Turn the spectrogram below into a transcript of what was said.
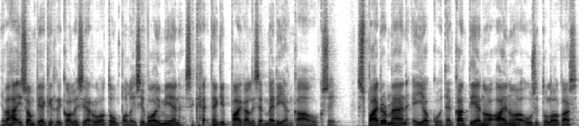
ja vähän isompiakin rikollisia ruotuun poliisivoimien sekä etenkin paikallisen median kauhuksi. Spider-Man ei ole kuitenkaan tienoa ainoa uusi tulokas,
